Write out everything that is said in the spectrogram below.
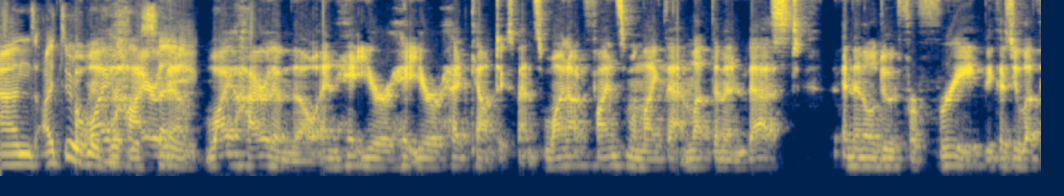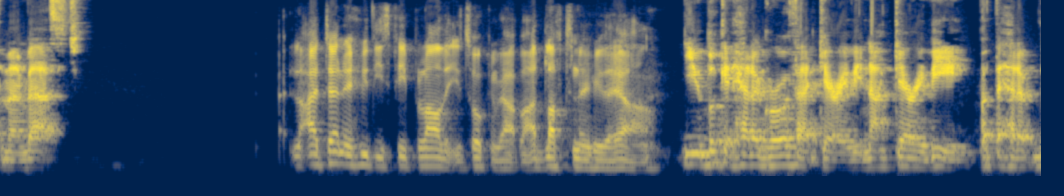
And I do. But why hire them? Why hire them though, and hit your hit your headcount expense? Why not find someone like that and let them invest, and then they'll do it for free because you let them invest? I don't know who these people are that you're talking about, but I'd love to know who they are. You look at head of growth at Gary Vee, not Gary Vee, but the head of.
